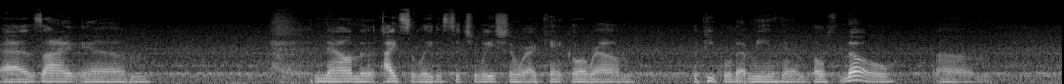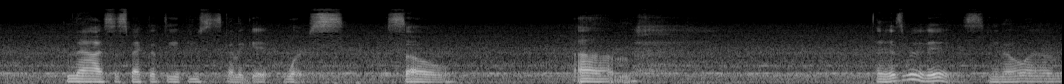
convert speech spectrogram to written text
as I am now in an isolated situation where I can't go around the people that me and him both know, um, now I suspect that the abuse is going to get worse. So, um, it is what it is, you know. Um,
